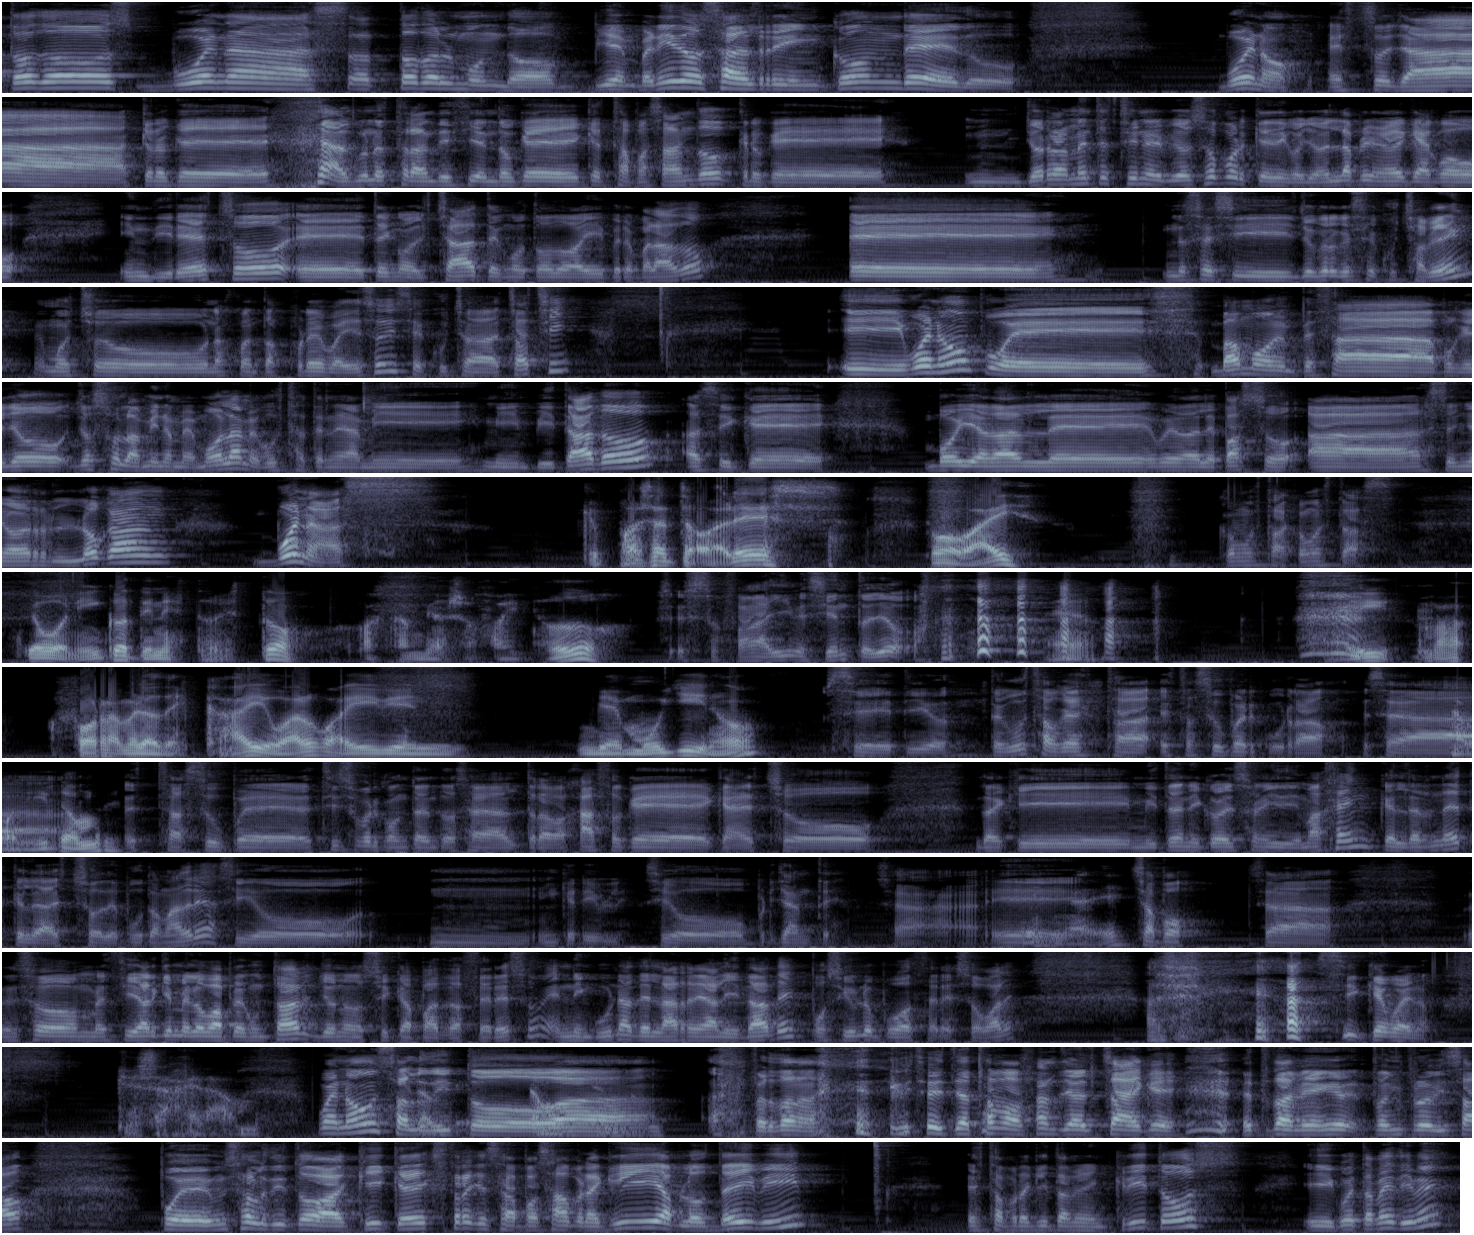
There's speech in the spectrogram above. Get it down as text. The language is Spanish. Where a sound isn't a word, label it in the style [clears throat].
A todos, buenas a todo el mundo, bienvenidos al Rincón de Edu. Bueno, esto ya creo que [laughs] algunos estarán diciendo qué, está pasando, creo que mm, yo realmente estoy nervioso porque digo, yo es la primera vez que hago indirecto, eh, tengo el chat, tengo todo ahí preparado. Eh, no sé si yo creo que se escucha bien, hemos hecho unas cuantas pruebas y eso, y se escucha chachi. Y bueno, pues vamos a empezar, porque yo, yo solo a mí no me mola, me gusta tener a mi, mi invitado, así que voy a darle, voy a darle paso al señor Logan. Buenas. ¿Qué pasa, chavales? ¿Cómo vais? ¿Cómo estás? ¿Cómo estás? Qué bonito tienes todo esto. ¿Has cambiado el sofá y todo? El sofá ahí me siento yo. Eh, ahí, fórramelo de Sky o algo ahí bien, bien mulli, ¿no? Sí, tío. ¿Te gusta o qué? Está súper currado. O sea, está bonito, hombre. Está súper. Estoy súper contento. O sea, el trabajazo que, ha hecho de aquí mi técnico de sonido e imagen, que el Lernet, que le ha hecho de puta madre, ha sido mm, increíble. Ha sido brillante. O sea, eh, ¿eh? chapó. O sea, eso, si alguien me lo va a preguntar, yo no soy capaz de hacer eso. En ninguna de las realidades posible puedo hacer eso, ¿vale? [laughs] Así, que bueno. Qué exagerado. Bueno, un saludito a. [laughs] Perdona, [laughs] ya estaba hablando el chat, que esto también está improvisado. Pues un saludito a Kik Extra que se ha pasado por aquí, a Blood Davy. Está por aquí también Kritos. Y cuéntame, dime.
